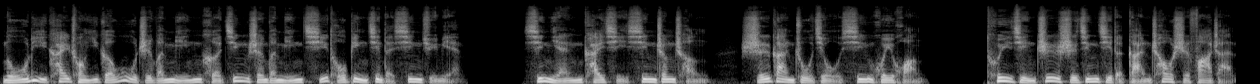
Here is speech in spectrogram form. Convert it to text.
努力开创一个物质文明和精神文明齐头并进的新局面。新年开启新征程，实干铸就新辉煌，推进知识经济的赶超式发展，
